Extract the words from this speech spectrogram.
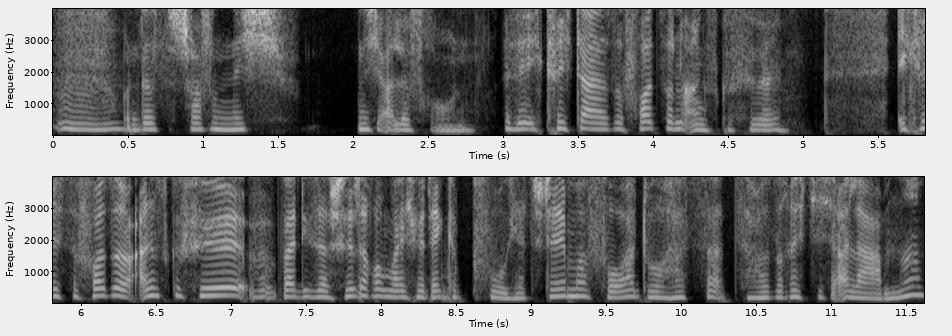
Mhm. Und das schaffen nicht, nicht alle Frauen. Also ich kriege da sofort so ein Angstgefühl. Ich kriege sofort so ein Angstgefühl bei dieser Schilderung, weil ich mir denke, puh, jetzt stell dir mal vor, du hast da zu Hause richtig Alarm, ne?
